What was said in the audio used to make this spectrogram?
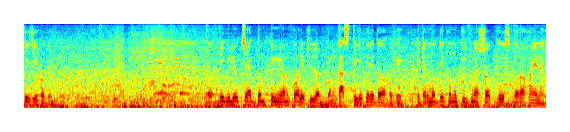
কেজি হবে। তো এগুলি হচ্ছে একদম প্রিমিয়াম কোয়ালিটির লটকন, গাছ থেকে পেরে দেওয়া হবে। এটার মধ্যে কোনো কীটনাশক ইউজ করা হয় নাই।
